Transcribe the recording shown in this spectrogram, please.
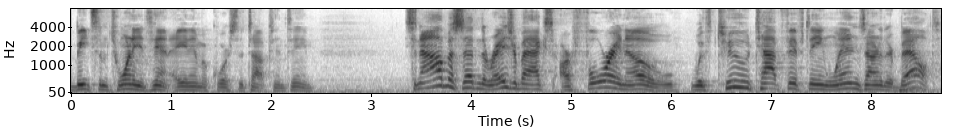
beats them 20 to 10. A&M, of course, the top 10 team. So now all of a sudden the Razorbacks are 4 0 with two top 15 wins under their belt.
